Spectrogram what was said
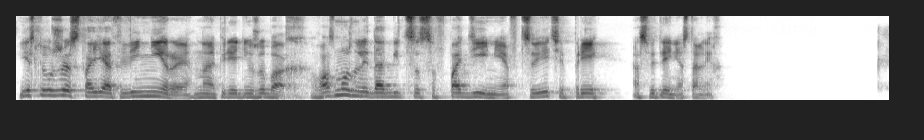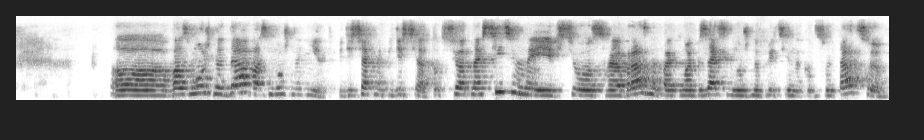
Если уже стоят виниры на передних зубах, возможно ли добиться совпадения в цвете при осветлении остальных? А, возможно, да, возможно, нет. 50 на 50. Тут все относительно и все своеобразно, поэтому обязательно нужно прийти на консультацию.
